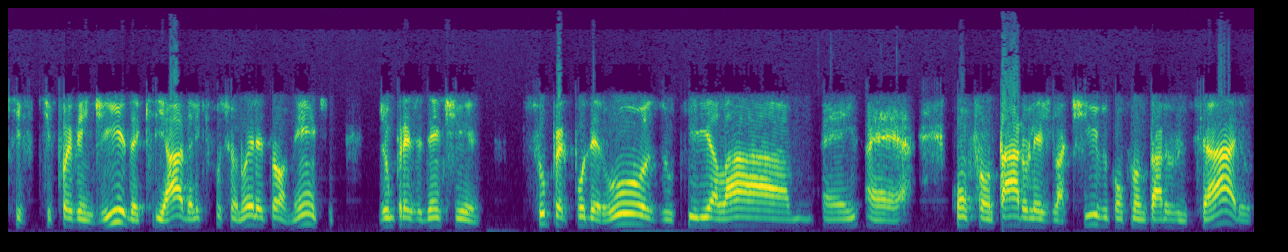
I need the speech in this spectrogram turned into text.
que, que foi vendida, criada ali, que funcionou eleitoralmente, de um presidente super poderoso que iria lá é, é, confrontar o legislativo, confrontar o judiciário,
